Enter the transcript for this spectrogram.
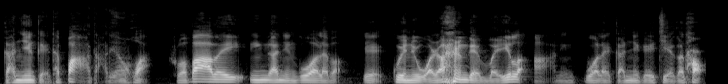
赶紧给她爸打电话，说：“爸喂，您赶紧过来吧，这闺女我让人给围了啊！您过来，赶紧给解个套。”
